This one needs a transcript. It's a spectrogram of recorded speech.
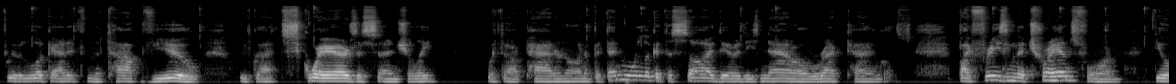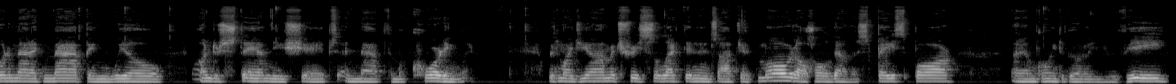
if we look at it from the top view, we've got squares essentially, with our pattern on it. But then when we look at the side, there are these narrow rectangles. By freezing the transform, the automatic mapping will understand these shapes and map them accordingly. With my geometry selected in its object mode, I'll hold down the space bar and I'm going to go to UV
